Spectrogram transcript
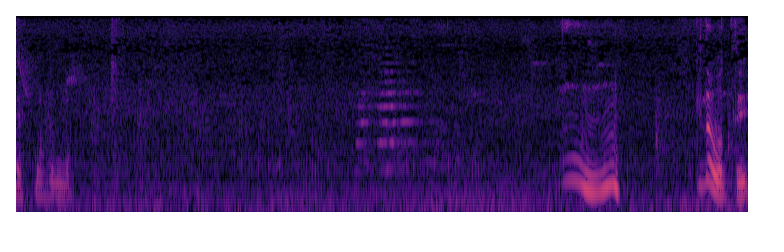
야, 뭐 그런 음, 기다 어때?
